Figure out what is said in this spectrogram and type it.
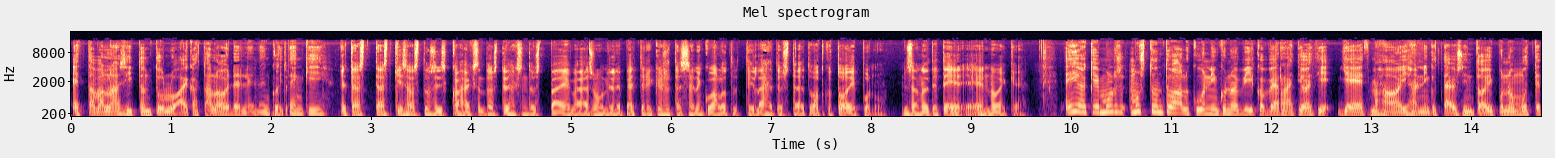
Että tavallaan siitä on tullut aika taloudellinen kuitenkin. Ja tästä, tästä kisasta on siis 18-19 päivää suunnilleen. Petteri kysyi tässä, niin kun aloitettiin lähetystä, että ootko toipunut? Niin sanoit, että en, en oikein. Ei oikein, musta tuntuu alkuun niin kuin noin viikon verran, että joo, että jee, että mä oon ihan niin kuin täysin toipunut, mutta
